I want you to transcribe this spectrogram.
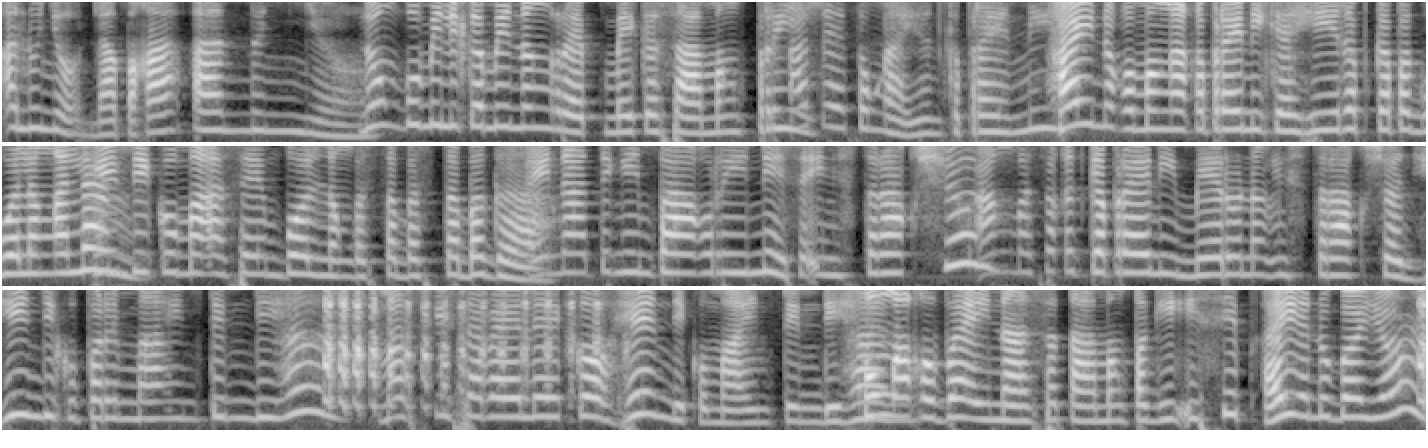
Ano nyo, napaka ano nyo. Nung bumili kami ng rep, may kasamang free. At eto ngayon, kapreni. Hay, nako mga kapreni, kahirap kapag walang alam. Hindi ko ma-assemble ng basta-basta baga. Ay natingin pa ako rin eh, sa instruction. Ang masakit kapreni, meron ng instruction, hindi ko pa rin maintindihan. Maski sa rele ko, hindi ko maintindihan. Kung ako ba ay nasa tamang pag-iisip, ay ano ba yarn?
